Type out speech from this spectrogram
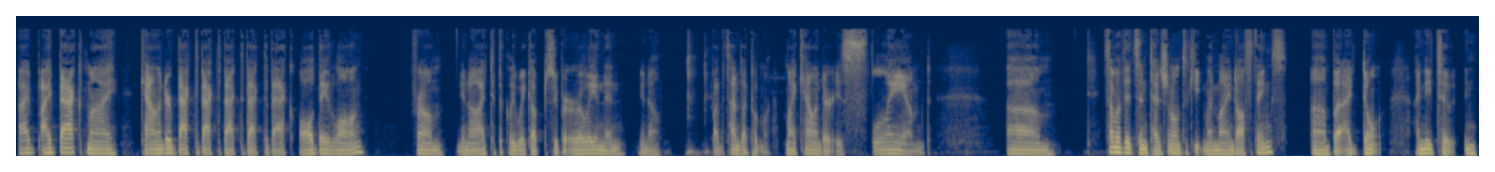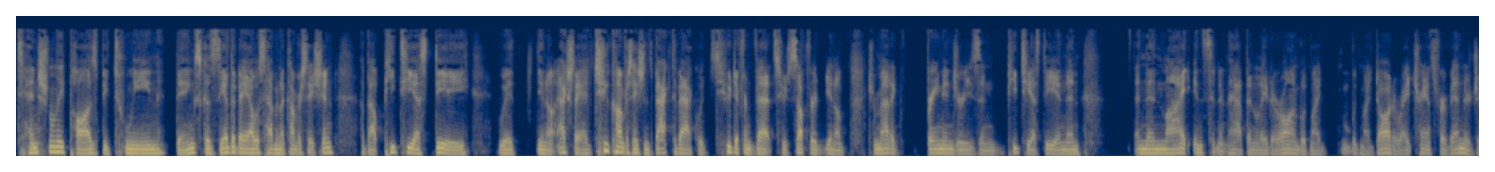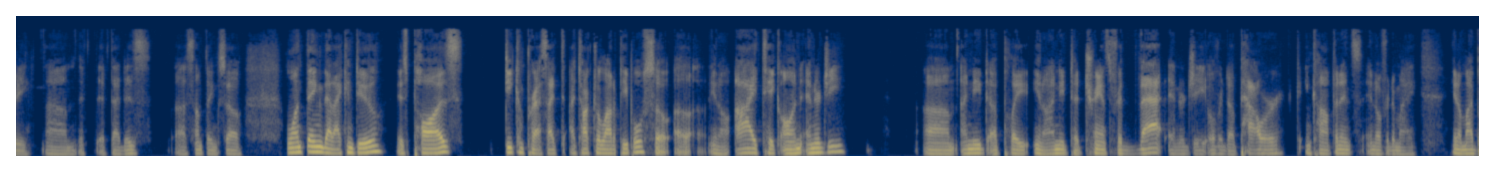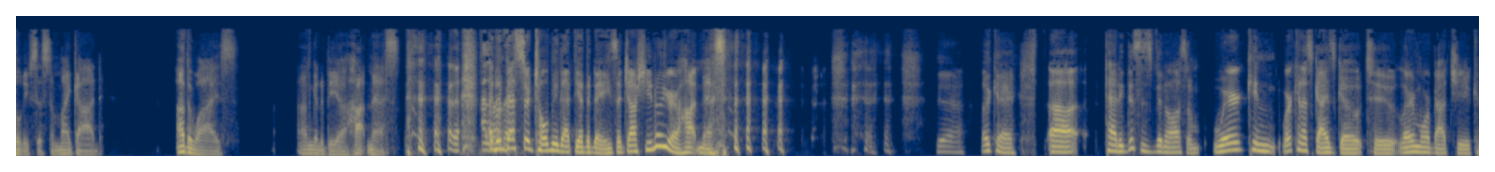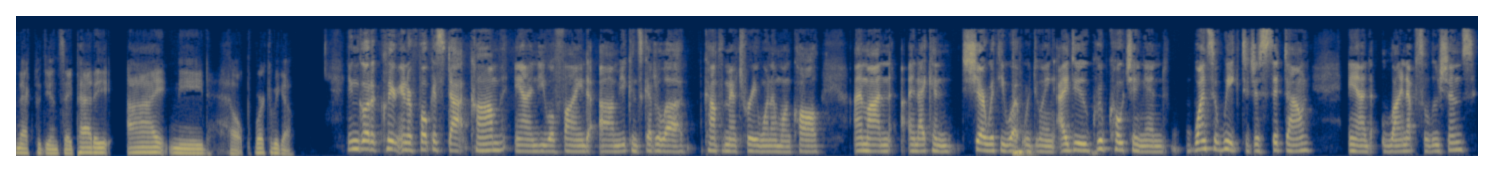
I I back my calendar back to back to back to back to back all day long. From you know, I typically wake up super early, and then you know, by the time I put my, my calendar is slammed um, some of it's intentional to keep my mind off things, uh, but I don't. I need to intentionally pause between things because the other day I was having a conversation about PTSD with you know actually I had two conversations back to back with two different vets who suffered you know traumatic brain injuries and PTSD and then and then my incident happened later on with my with my daughter right transfer of energy um, if if that is uh, something so one thing that I can do is pause decompress. I, I talk to a lot of people, so uh, you know I take on energy. Um, I need to play, you know, I need to transfer that energy over to power and confidence, and over to my, you know, my belief system, my God. Otherwise, I'm going to be a hot mess. An investor it. told me that the other day. He said, "Josh, you know you're a hot mess." yeah. Okay. Uh, Patty, this has been awesome. Where can where can us guys go to learn more about you, connect with you, and say, Patty, I need help? Where can we go? You can go to clearinnerfocus.com and you will find um, you can schedule a complimentary one-on-one call. I'm on and I can share with you what we're doing. I do group coaching and once a week to just sit down and line up solutions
